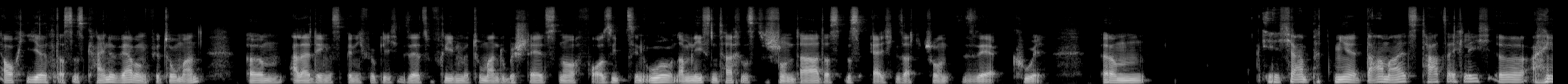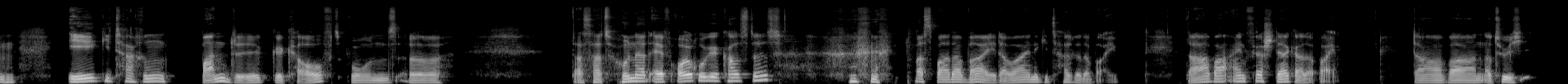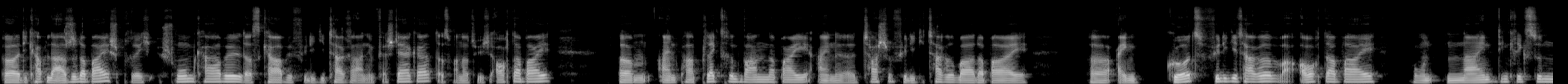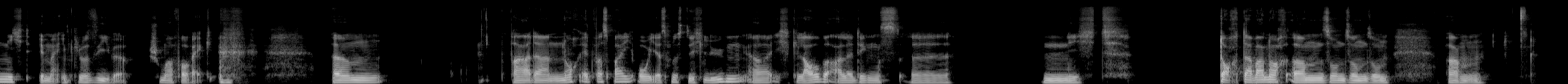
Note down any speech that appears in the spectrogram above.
auch hier, das ist keine Werbung für Thomann. Ähm, allerdings bin ich wirklich sehr zufrieden mit Thomann. Du bestellst noch vor 17 Uhr und am nächsten Tag ist es schon da. Das ist ehrlich gesagt schon sehr cool. Ähm, ich habe mir damals tatsächlich äh, ein E-Gitarren-Bundle gekauft und äh, das hat 111 Euro gekostet. Was war dabei? Da war eine Gitarre dabei. Da war ein Verstärker dabei. Da war natürlich äh, die Kabellage dabei, sprich Stromkabel, das Kabel für die Gitarre an dem Verstärker, das war natürlich auch dabei. Ähm, ein paar Plektren waren dabei, eine Tasche für die Gitarre war dabei, äh, ein Gurt für die Gitarre war auch dabei. Und nein, den kriegst du nicht immer inklusive. Schon mal vorweg. ähm, war da noch etwas bei? Oh, jetzt müsste ich lügen. Äh, ich glaube allerdings äh, nicht. Doch, da war noch ähm, so, so, so ein ähm,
